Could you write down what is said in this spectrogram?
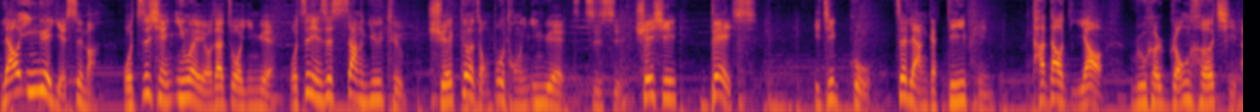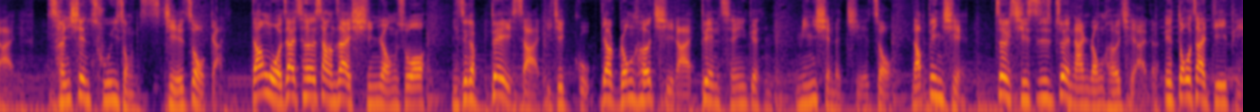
聊音乐也是嘛。我之前因为有在做音乐，我之前是上 YouTube 学各种不同音乐知识，学习 bass 以及鼓这两个低频，它到底要如何融合起来，呈现出一种节奏感。当我在车上在形容说，你这个贝斯啊以及鼓要融合起来，变成一个很明显的节奏，然后并且这其实是最难融合起来的，因为都在低频，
